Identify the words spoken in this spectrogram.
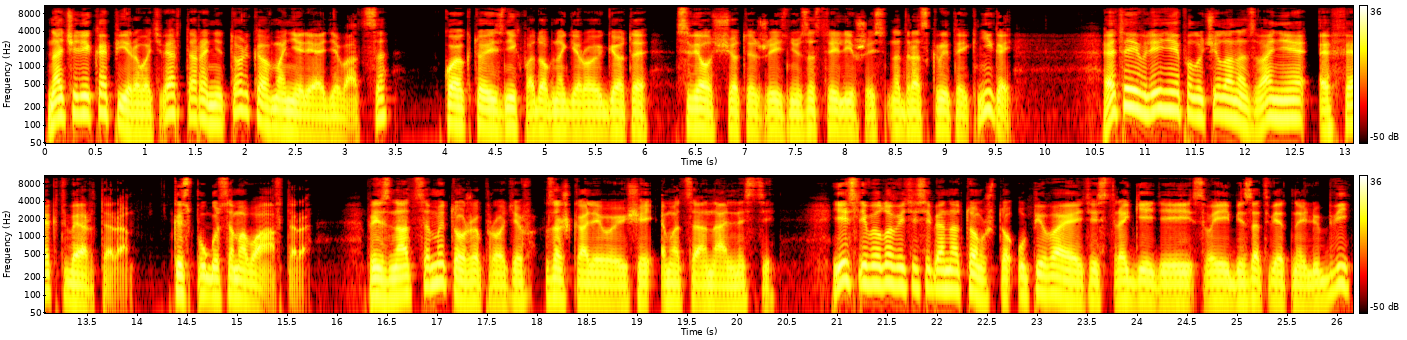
начали копировать Вертера не только в манере одеваться, кое-кто из них, подобно герою Гёте, свел счеты с жизнью, застрелившись над раскрытой книгой, это явление получило название «эффект Вертера» к испугу самого автора. Признаться, мы тоже против зашкаливающей эмоциональности. Если вы ловите себя на том, что упиваетесь трагедией своей безответной любви,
